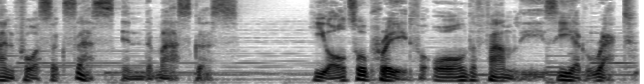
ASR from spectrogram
and for success in Damascus. He also prayed for all the families he had wrecked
